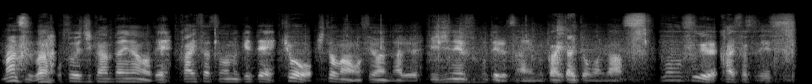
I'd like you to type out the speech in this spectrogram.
まずは遅い時間帯なので改札を抜けて今日一晩お世話になるビジネスホテルさんへ向かいたいと思います。もうすぐ改札です。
